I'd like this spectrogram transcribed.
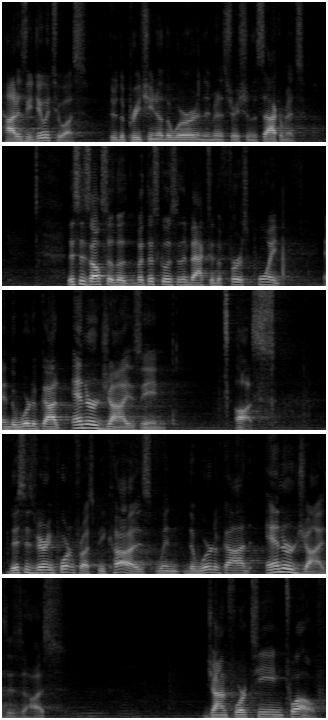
How does he do it to us? Through the preaching of the word and the administration of the sacraments. This is also the, but this goes then back to the first point and the word of God energizing us. This is very important for us because when the word of God energizes us, John 14, 12.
